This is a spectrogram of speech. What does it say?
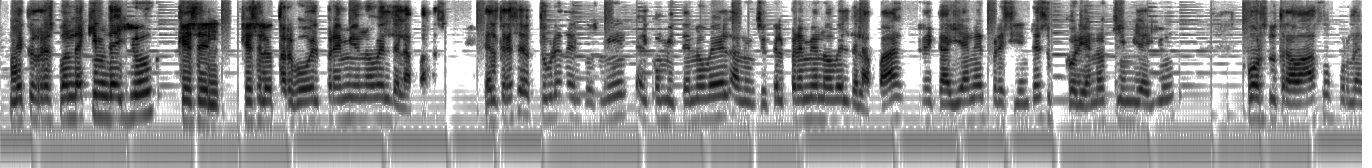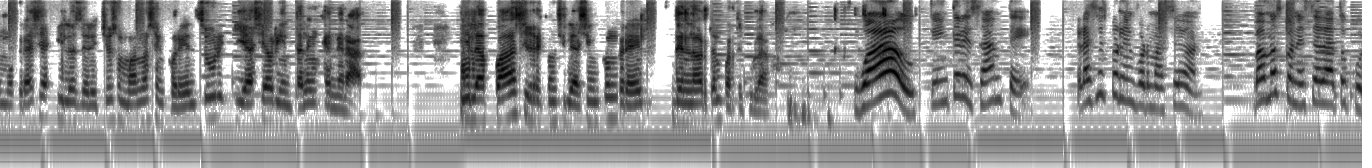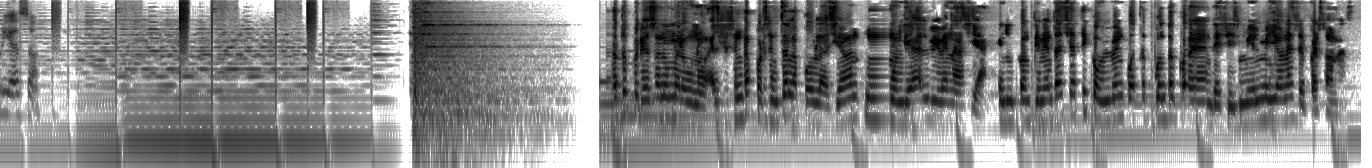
Le corresponde a Kim Dae-jung, que, que se le otorgó el Premio Nobel de la Paz. El 13 de octubre del 2000, el Comité Nobel anunció que el Premio Nobel de la Paz recaía en el presidente subcoreano Kim Dae-jung por su trabajo por la democracia y los derechos humanos en Corea del Sur y Asia Oriental en general y la paz y reconciliación con Corea del Norte en particular. ¡Wow! ¡Qué interesante! Gracias por la información. Vamos con este dato curioso. Dato curioso número uno, el 60% de la población mundial vive en Asia. En el continente asiático viven 4.46 mil millones de personas,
